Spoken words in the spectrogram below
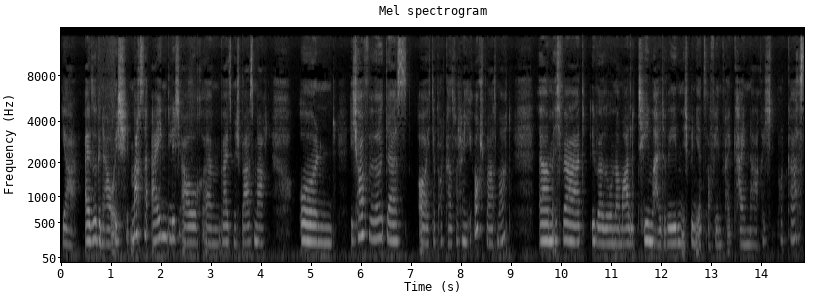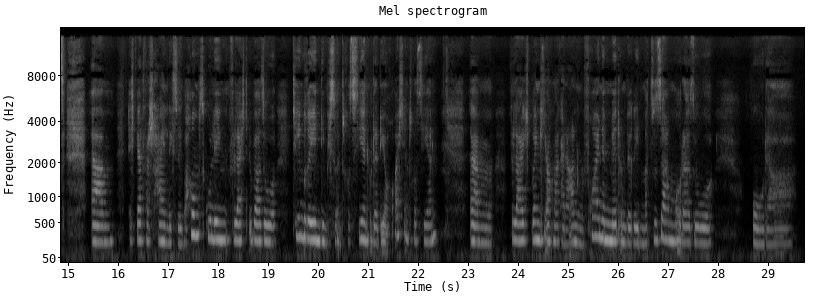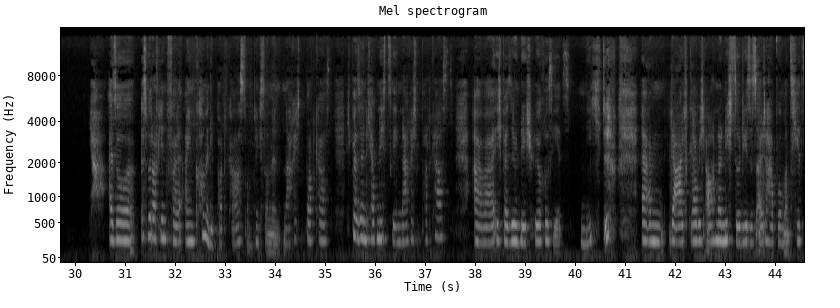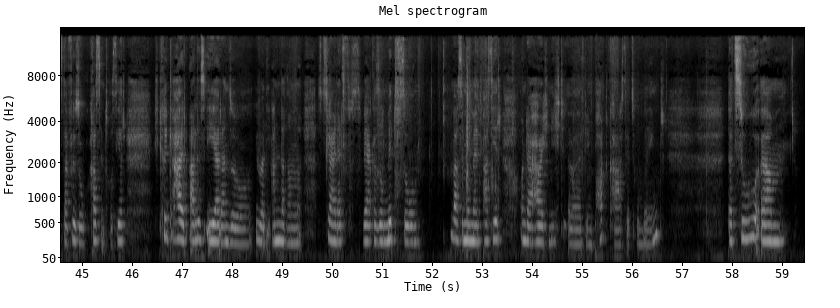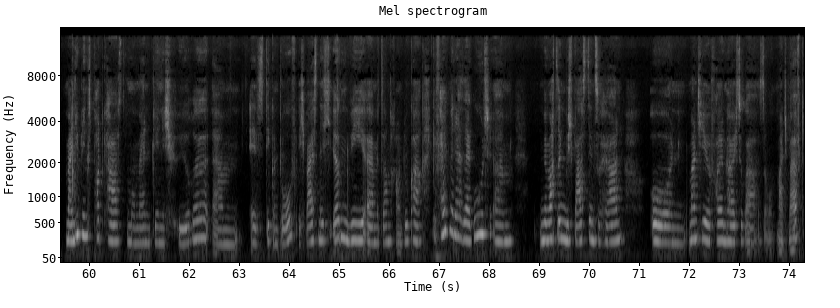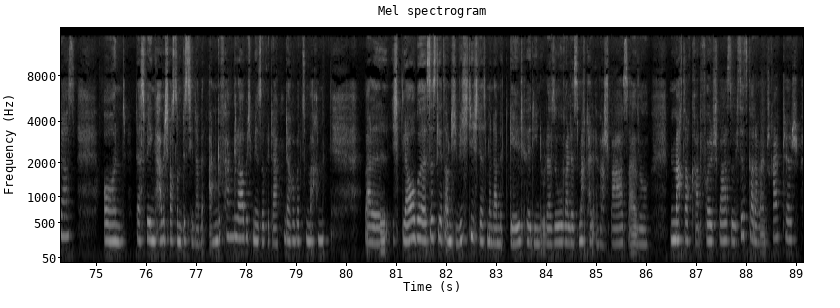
ja, also genau, ich mache es eigentlich auch, ähm, weil es mir Spaß macht. Und ich hoffe, dass euch der Podcast wahrscheinlich auch Spaß macht. Ähm, ich werde über so normale Themen halt reden. Ich bin jetzt auf jeden Fall kein Nachrichtenpodcast. Ähm, ich werde wahrscheinlich so über Homeschooling, vielleicht über so Themen reden, die mich so interessieren oder die auch euch interessieren. Ähm, vielleicht bringe ich auch mal, keine Ahnung, eine Freundin mit und wir reden mal zusammen oder so. Oder ja, also es wird auf jeden Fall ein Comedy-Podcast und nicht so ein Nachrichten-Podcast. Ich persönlich habe nichts gegen Nachrichten-Podcasts, aber ich persönlich höre sie jetzt nicht, ähm, da ich glaube ich auch noch nicht so dieses Alter habe, wo man sich jetzt dafür so krass interessiert. Ich kriege halt alles eher dann so über die anderen sozialen Netzwerke so mit, so was im Moment passiert. Und da höre ich nicht äh, den Podcast jetzt unbedingt. Dazu ähm, mein Lieblingspodcast im Moment, den ich höre, ähm, ist Dick und Doof. Ich weiß nicht, irgendwie äh, mit Sandra und Luca gefällt mir der sehr gut. Ähm, mir macht es irgendwie Spaß, den zu hören. Und manche Folgen höre ich sogar so manchmal öfters. Und deswegen habe ich auch so ein bisschen damit angefangen, glaube ich, mir so Gedanken darüber zu machen. Weil ich glaube, es ist jetzt auch nicht wichtig, dass man damit Geld verdient oder so, weil es macht halt einfach Spaß. Also mir macht auch gerade voll Spaß. So, ich sitze gerade an meinem Schreibtisch,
